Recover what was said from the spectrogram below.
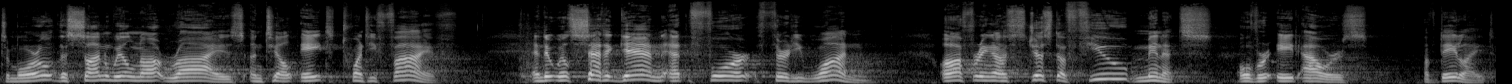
Tomorrow the sun will not rise until 8:25 and it will set again at 4:31 offering us just a few minutes over eight hours of daylight.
